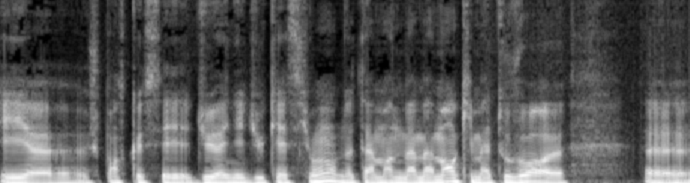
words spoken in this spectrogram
Et euh, je pense que c'est dû à une éducation, notamment de ma maman, qui m'a toujours euh, euh,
